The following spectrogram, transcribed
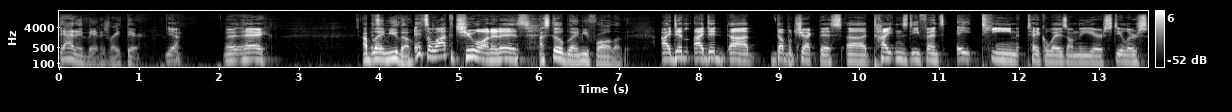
that advantage right there. Yeah. Uh, hey, I blame you though. it's a lot to chew on. It is. I still blame you for all of it. I did. I did uh, double check this. Uh, Titans defense, 18 takeaways on the year. Steelers,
